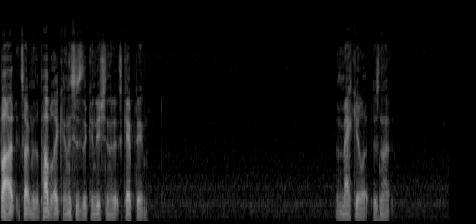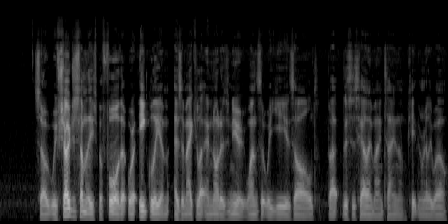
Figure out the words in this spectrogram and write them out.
but it's open to the public and this is the condition that it's kept in. Immaculate, isn't it? So we've showed you some of these before that were equally as immaculate and not as new, ones that were years old, but this is how they maintain them, keep them really well.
